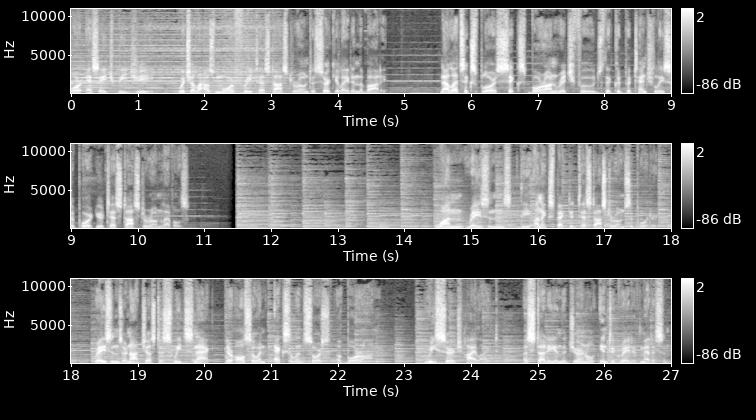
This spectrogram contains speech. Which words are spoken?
or SHBG, which allows more free testosterone to circulate in the body. Now let's explore six boron-rich foods that could potentially support your testosterone levels. 1. Raisins, the unexpected testosterone supporter. Raisins are not just a sweet snack, they're also an excellent source of boron. Research Highlight, a study in the journal Integrative Medicine.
